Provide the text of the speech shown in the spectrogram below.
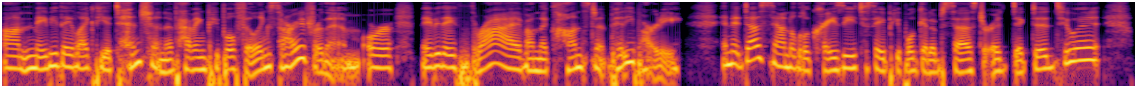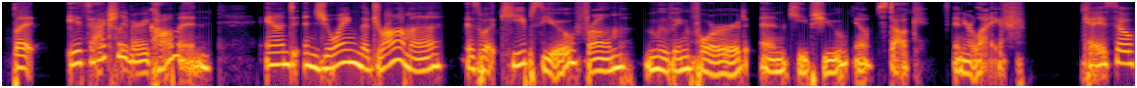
Um, maybe they like the attention of having people feeling sorry for them, or maybe they thrive on the constant pity party. And it does sound a little crazy to say people get obsessed or addicted to it, but it's actually very common. And enjoying the drama is what keeps you from moving forward and keeps you, you know, stuck in your life. Okay, so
